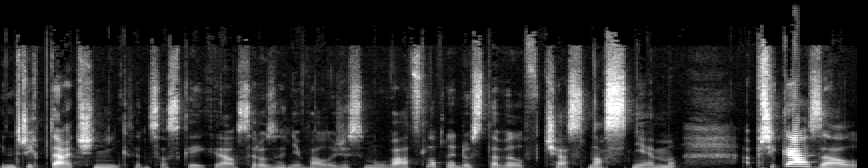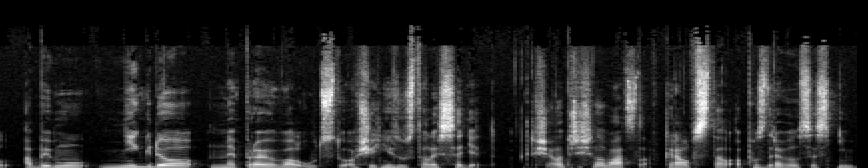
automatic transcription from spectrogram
Jindřich Ptáčník, ten saský král, se rozhněval, že se mu Václav nedostavil včas na sněm a přikázal, aby mu nikdo neprojevoval úctu a všichni zůstali sedět. Když ale přišel Václav, král vstal a pozdravil se s ním,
